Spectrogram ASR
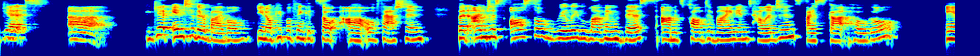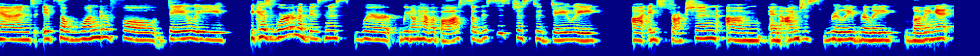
get uh, get into their Bible. You know, people think it's so uh, old fashioned, but I'm just also really loving this. Um, it's called Divine Intelligence by Scott Hogle. And it's a wonderful daily, because we're in a business where we don't have a boss. So this is just a daily uh, instruction. Um, and I'm just really, really loving it.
